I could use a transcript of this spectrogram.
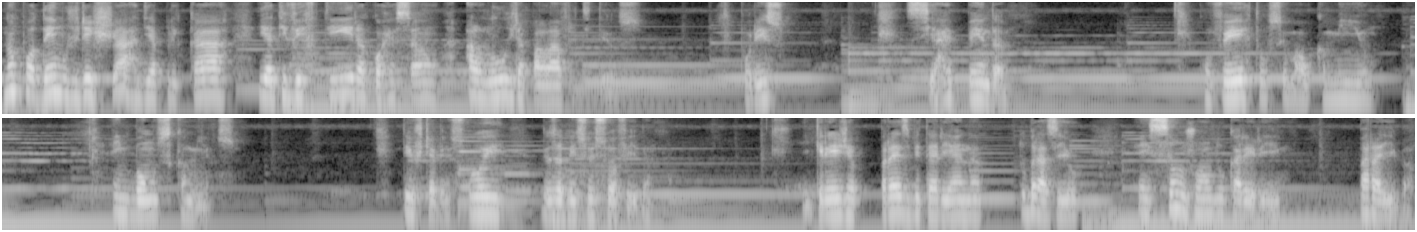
não podemos deixar de aplicar e advertir a correção à luz da palavra de Deus. Por isso, se arrependa, converta o seu mau caminho em bons caminhos. Deus te abençoe, Deus abençoe sua vida. Igreja Presbiteriana do Brasil, em São João do Cariri, Paraíba.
